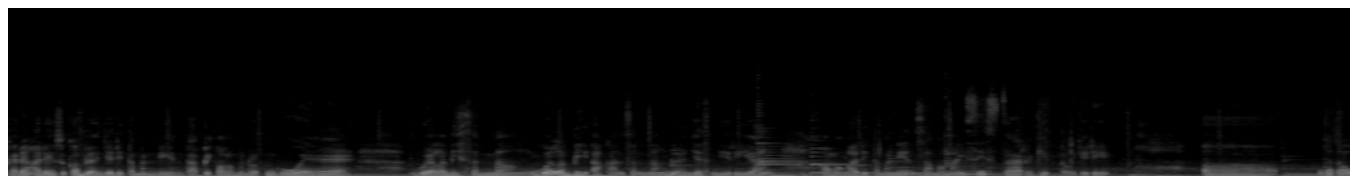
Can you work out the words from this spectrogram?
kadang ada yang suka belanja ditemenin tapi kalau menurut gue gue lebih seneng gue lebih akan seneng belanja sendirian kalau nggak ditemenin sama my sister gitu. Jadi eh, nggak uh, tahu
